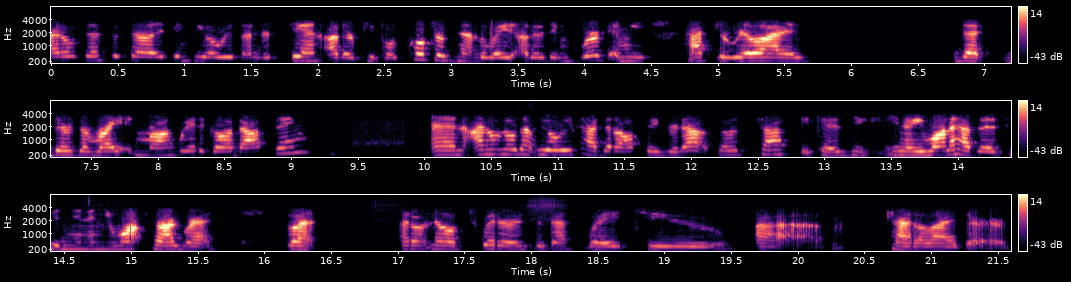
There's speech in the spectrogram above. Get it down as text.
I don't necessarily think we always understand other people's cultures and the way other things work, and we have to realize that there's a right and wrong way to go about things. And I don't know that we always have that all figured out. So it's tough because you you know you want to have an opinion and you want progress, but I don't know if Twitter is the best way to um, catalyze or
